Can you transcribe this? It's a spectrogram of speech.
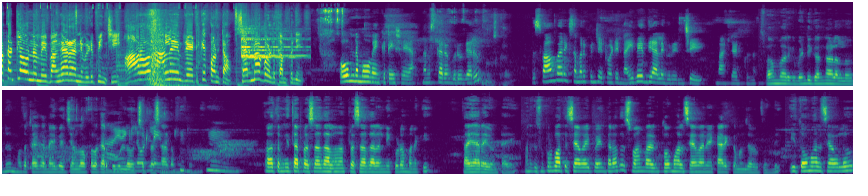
తాకట్లో ఉన్న మీ బంగారాన్ని విడిపించి ఆ రోజు ఆన్లైన్ రేటుకి కొంటాం. శర్మ గోల్డ్ కంపెనీ. ఓం నమో వెంకటేశయ్య. నమస్కారం గురుగారు. నమస్కారం. స్వామివారికి సమర్పించేటువంటి నైవేద్యాల గురించి మాట్లాడుకుందాం. స్వామివారికి వెండి గంగాళంలోనే మొదటగా నైవేద్యం లోపల గర్భగుడిలో వచ్చే. ప్రసాదం ఉంటుంది. తర్వాత మిగతా ప్రసాదాలన్న ప్రసాదాలన్నీ కూడా మనకి తయారై ఉంటాయి. మనకి సుప్రభాత సేవ అయిపోయిన తర్వాత స్వామివారికి తోమాల సేవ అనే కార్యక్రమం జరుగుతుంది. ఈ తోమాల సేవలో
